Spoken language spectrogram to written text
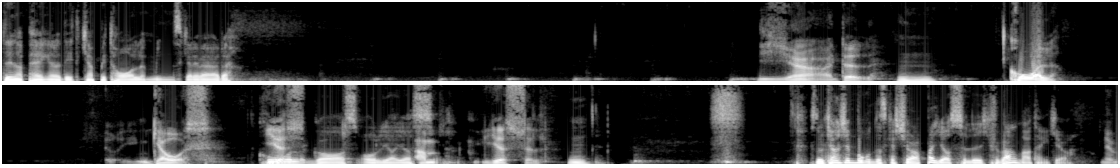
dina pengar och ditt kapital minskar i värde? Ja du. Kol! Gas. Kol, Gös- gas, olja, gödsel. am- gödsel. Så då kanske bonden ska köpa gödsel lik förbannat, tänker jag. Ja,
